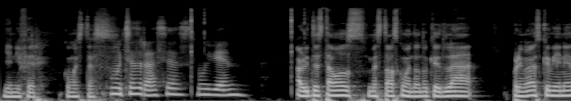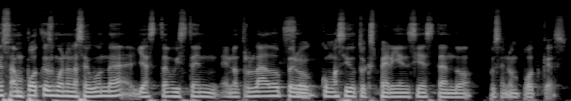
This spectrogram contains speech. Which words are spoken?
Jennifer, ¿cómo estás? Muchas gracias, muy bien. Ahorita estamos, me estabas comentando que es la primera vez que vienes a un podcast, bueno, la segunda, ya estuviste en, en otro lado, pero ¿cómo ha sido tu experiencia estando pues en un podcast?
